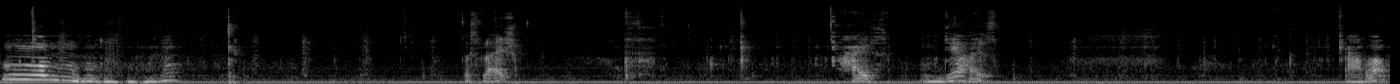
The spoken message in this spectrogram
Mhm Fleisch heiß, sehr heiß. Aber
